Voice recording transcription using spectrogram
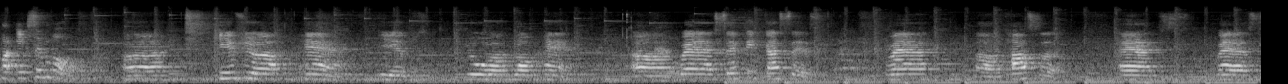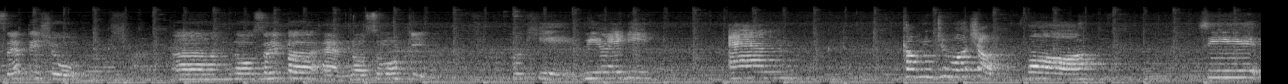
For example, Uh, keep your hair if your long hair. Uh, wear safety glasses. Wear uh, trousers and wear safety shoe. Uh, no slipper and no smoking. okay, we ready and come to workshop for C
